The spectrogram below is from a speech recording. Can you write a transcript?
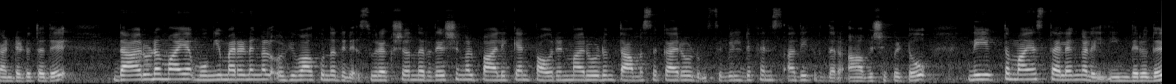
കണ്ടെടുത്തത്. ദാരുണമായ മുങ്ങിമരണങ്ങൾ ഒഴിവാക്കുന്നതിന് സുരക്ഷാ നിർദ്ദേശങ്ങൾ പാലിക്കാൻ പൗരന്മാരോടും താമസക്കാരോടും സിവിൽ ഡിഫൻസ് അധികൃതർ ആവശ്യപ്പെട്ടു. നിയുക്തമായ സ്ഥലങ്ങളിൽ നീന്തരുത്.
